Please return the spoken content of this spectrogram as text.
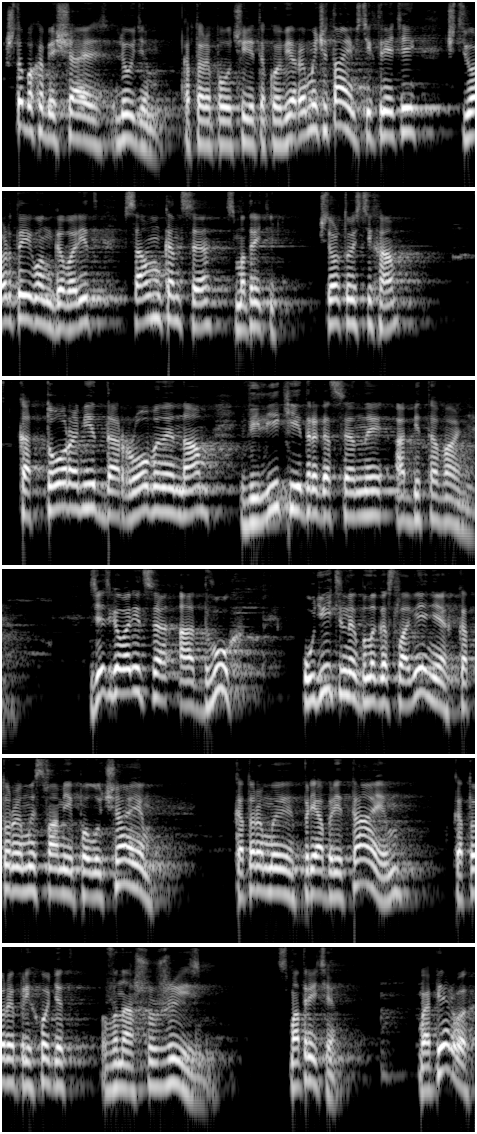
что Бог обещает людям, которые получили такую веру? Мы читаем стих 3, 4, он говорит в самом конце, смотрите, 4 стиха, «которыми дарованы нам великие и драгоценные обетования». Здесь говорится о двух удивительных благословениях, которые мы с вами получаем, которые мы приобретаем, которые приходят в нашу жизнь. Смотрите, во-первых,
